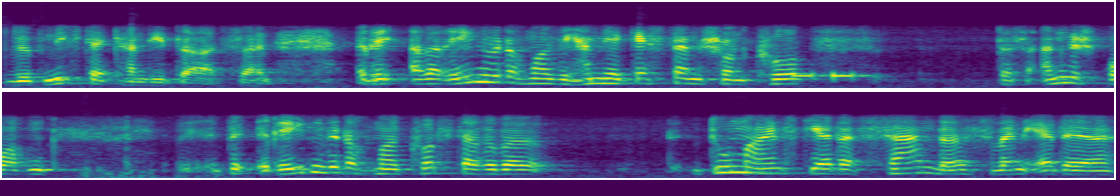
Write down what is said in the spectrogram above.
wird nicht der Kandidat sein. Aber reden wir doch mal, Sie haben ja gestern schon kurz das angesprochen, reden wir doch mal kurz darüber, du meinst ja, dass Sanders, wenn er der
